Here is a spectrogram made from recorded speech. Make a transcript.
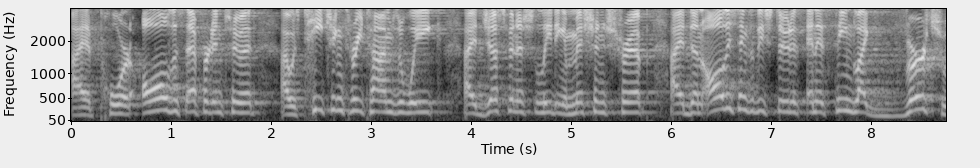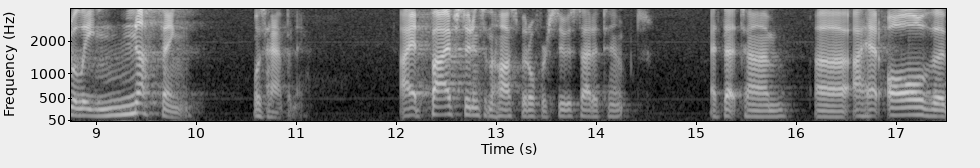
I had poured all this effort into it. I was teaching three times a week. I had just finished leading a missions trip. I had done all these things with these students, and it seemed like virtually nothing was happening. I had five students in the hospital for suicide attempt at that time. Uh, I had all the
